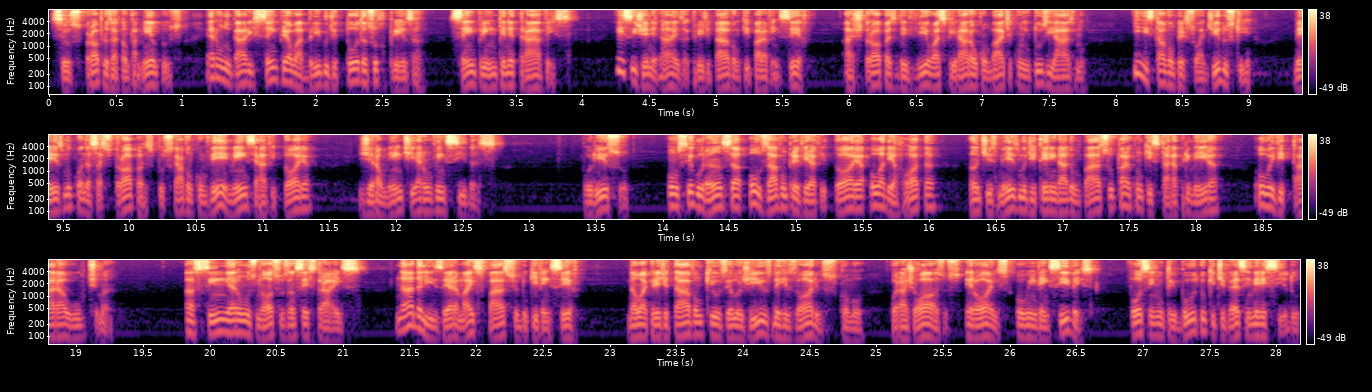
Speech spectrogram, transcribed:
Seus próprios acampamentos eram lugares sempre ao abrigo de toda surpresa, sempre impenetráveis. Esses generais acreditavam que, para vencer, as tropas deviam aspirar ao combate com entusiasmo, e estavam persuadidos que, mesmo quando essas tropas buscavam com veemência a vitória, geralmente eram vencidas. Por isso, com segurança, ousavam prever a vitória ou a derrota antes mesmo de terem dado um passo para conquistar a primeira ou evitar a última. Assim eram os nossos ancestrais. Nada lhes era mais fácil do que vencer, não acreditavam que os elogios derrisórios, como corajosos, heróis ou invencíveis, fossem um tributo que tivessem merecido.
